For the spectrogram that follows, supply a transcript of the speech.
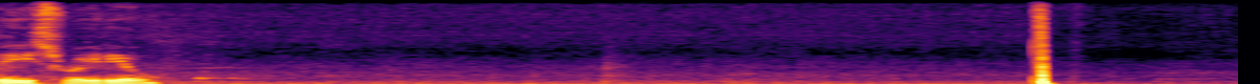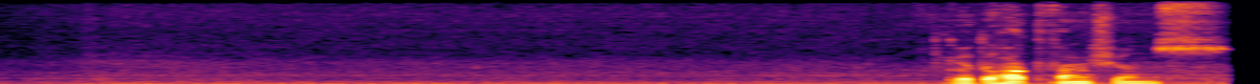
base radio. Go to hot functions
